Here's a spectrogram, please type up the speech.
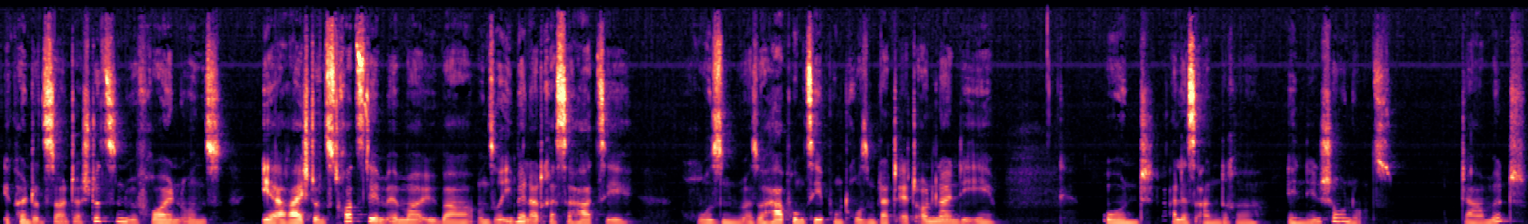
ihr könnt uns da unterstützen, wir freuen uns. Ihr erreicht uns trotzdem immer über unsere E-Mail-Adresse hcrosen, also h.c.rosenblatt.online.de und alles andere in den Shownotes. Damit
